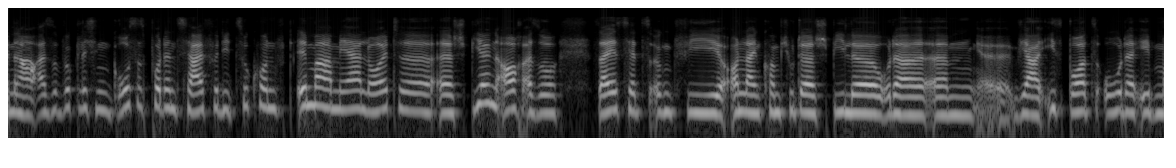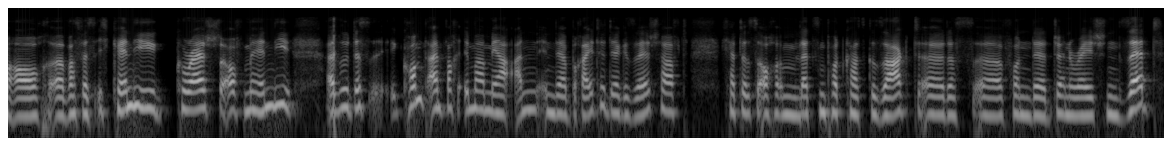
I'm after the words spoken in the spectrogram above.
Genau, also wirklich ein großes Potenzial für die Zukunft. Immer mehr Leute äh, spielen auch, also sei es jetzt irgendwie Online-Computerspiele oder ähm, äh, ja, E-Sports oder eben auch, äh, was weiß ich, Candy Crash auf dem Handy. Also das kommt einfach immer mehr an in der Breite der Gesellschaft. Ich hatte es auch im letzten Podcast gesagt, äh, dass äh, von der Generation Z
